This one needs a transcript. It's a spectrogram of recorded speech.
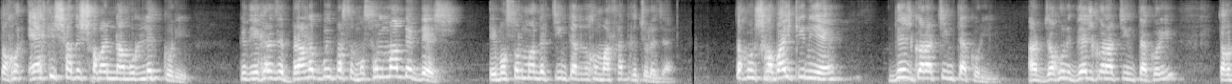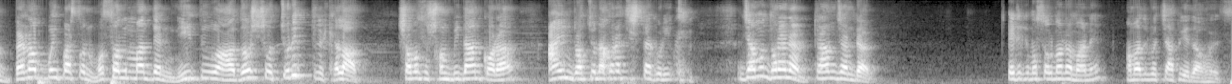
তখন একই সাথে সবার নাম উল্লেখ করি। কিন্তু এখানে যে বিরানব্বই পার্সেন্ট মুসলমানদের দেশ, এই মুসলমানদের চিন্তাটা তখন মাথা থেকে চলে যায়। তখন সবাইকে নিয়ে দেশ গড়ার চিন্তা করি। আর যখনই দেশ গড়ার চিন্তা করি, তখন বিরানব্বই পার্সেন্ট মুসলমানদের নীতি ও আদর্শ চরিত্রের খেলাফ, সমস্ত সংবিধান করা, আইন রচনা করার চেষ্টা করি। যেমন ধরে নেন ট্রান্সজেন্ডার এটাকে মুসলমানরা মানে? আমাদের উপর চাপিয়ে দেওয়া হয়েছে।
